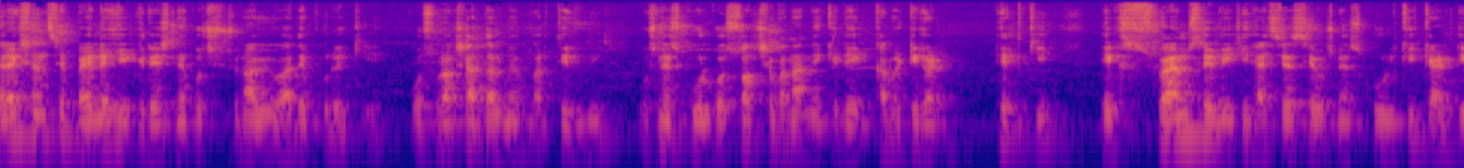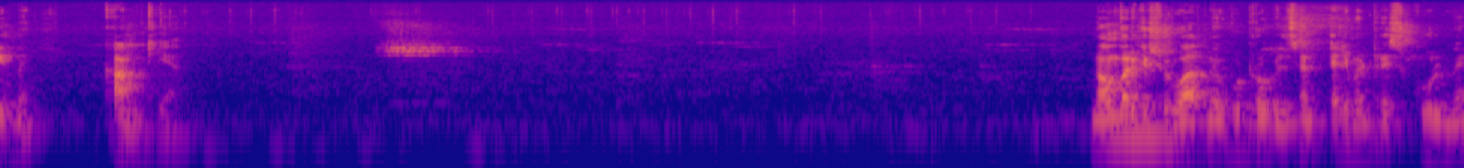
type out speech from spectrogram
इलेक्शन से पहले ही ग्रेस ने कुछ चुनावी वादे पूरे किए। वो सुरक्षा दल में भर्ती हुई। उसने स्कूल को स्वच्छ बनाने के लिए एक कमेटी गठित की। एक स्वयं सेवी की हैसियत से उसने स्कूल की कैंटीन में काम किया। नवंबर की शुरुआत में वुड्रो विल्सन एलिमेंट्री स्कूल में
